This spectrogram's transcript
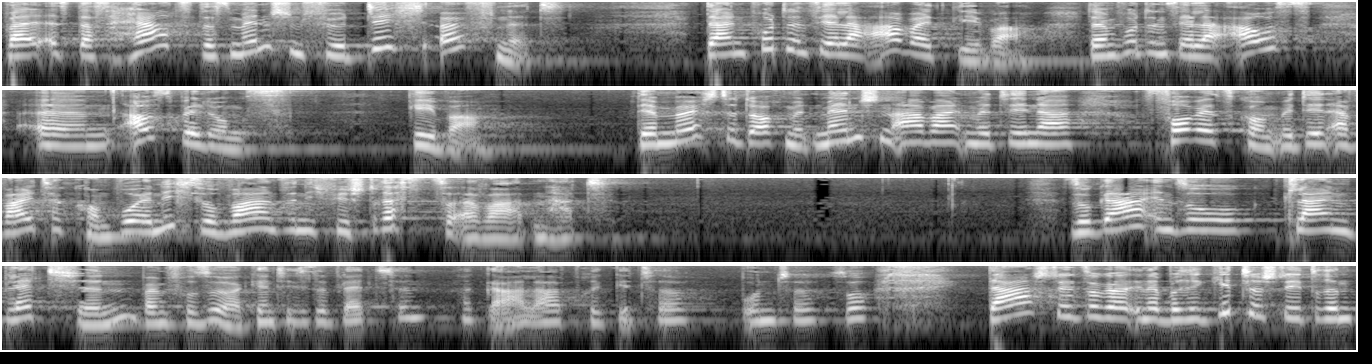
weil es das Herz des Menschen für dich öffnet. Dein potenzieller Arbeitgeber, dein potenzieller Aus, äh, Ausbildungsgeber, der möchte doch mit Menschen arbeiten, mit denen er vorwärts kommt, mit denen er weiterkommt, wo er nicht so wahnsinnig viel Stress zu erwarten hat. Sogar in so kleinen Blättchen beim Friseur, kennt ihr diese Blättchen? Gala, Brigitte, bunte, so. Da steht sogar in der Brigitte steht drin,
